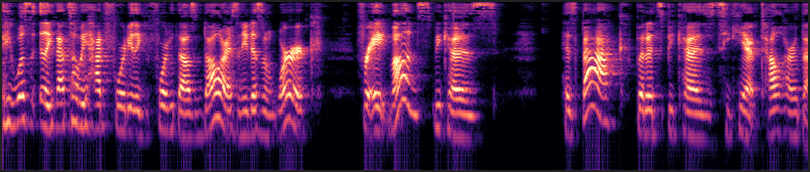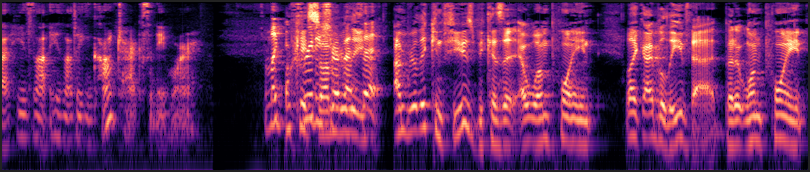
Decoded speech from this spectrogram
He wasn't like that's how he had forty like forty thousand dollars, and he doesn't work for eight months because his back. But it's because he can't tell her that he's not he's not taking contracts anymore. I'm like okay pretty so sure i'm really that's it. i'm really confused because at, at one point like i believe that but at one point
